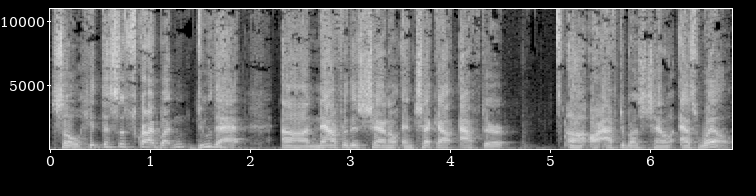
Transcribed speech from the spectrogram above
So hit the subscribe button. Do that uh, now for this channel and check out after. Uh, our AfterBuzz channel as well.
